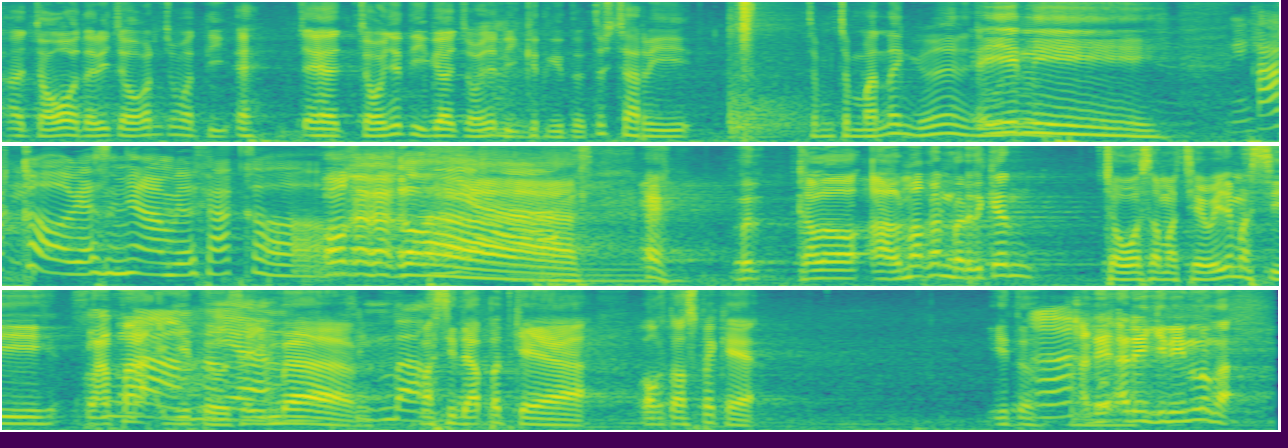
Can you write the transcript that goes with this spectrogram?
eh, cowok tadi cowok kan cuma ti eh cowoknya tiga cowoknya dikit gitu. Terus cari cem-cemannya gimana? Ini. kakel biasanya ambil kakel Oh kakak kelas. Ber- kalau Alma kan berarti kan cowok sama ceweknya masih rata gitu, iya. seimbang. Seimbang. Masih dapat kayak waktu ospek kayak itu. Ada ada yang giniin lu nggak?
